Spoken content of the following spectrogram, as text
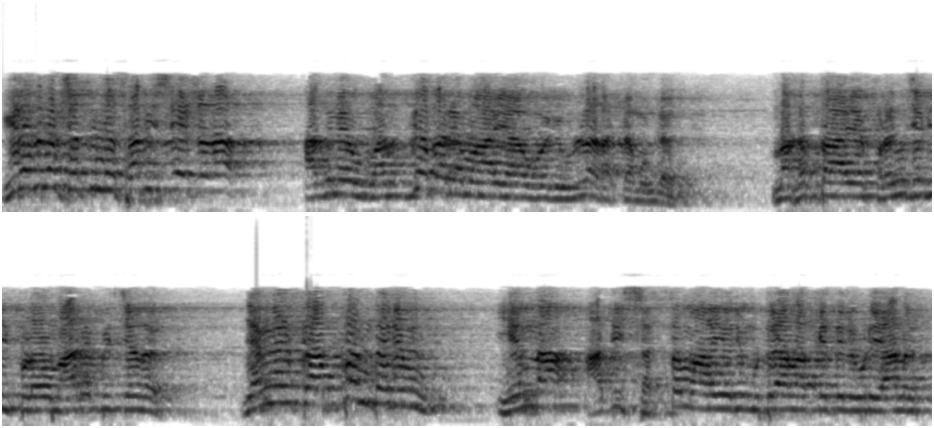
ഇടതുപക്ഷത്തിന്റെ സവിശേഷത അതിന് വർഗപരമായ ഒരു ഉള്ളടക്കമുണ്ട്. മഹത്തായ ഫ്രഞ്ച് വിപ്ലവം ആരംഭിച്ചത് ഞങ്ങൾക്ക് അപ്പം തരൂ എന്ന അതിശക്തമായ ഒരു മുദ്രാവാക്യത്തിലൂടെയാണ്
